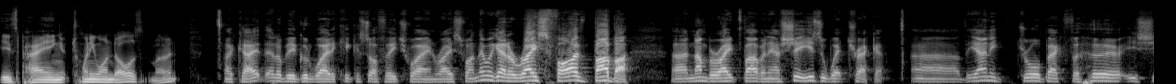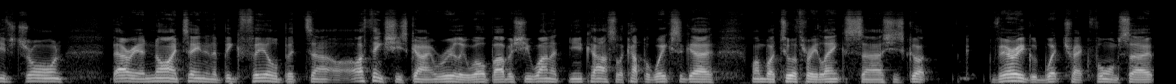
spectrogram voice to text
is paying $21 at the moment. Okay, that'll be a good way to kick us off each way in race one. Then we go to race five, Bubba. Uh, number eight, Bubba. Now, she is a wet tracker. Uh, the only drawback for her is she's drawn barrier 19 in a big field, but uh, I think she's going really well, Bubba. She won at Newcastle a couple of weeks ago, won by two or three lengths. Uh, she's got very good wet track form. So,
